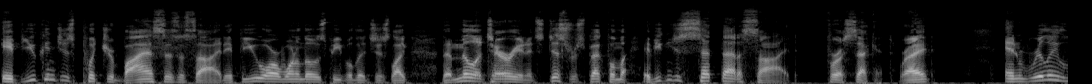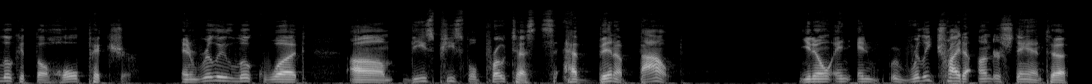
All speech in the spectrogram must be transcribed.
if you can just put your biases aside if you are one of those people that's just like the military and it's disrespectful if you can just set that aside for a second, right? And really look at the whole picture and really look what um, these peaceful protests have been about. You know, and, and really try to understand, to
